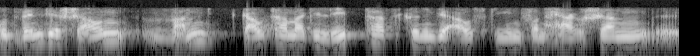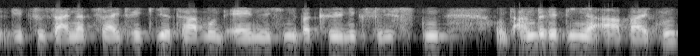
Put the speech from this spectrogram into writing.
Und wenn wir schauen, wann Gautama gelebt hat, können wir ausgehen von Herrschern, äh, die zu seiner Zeit regiert haben und Ähnlichen über Königslisten und andere Dinge arbeiten.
